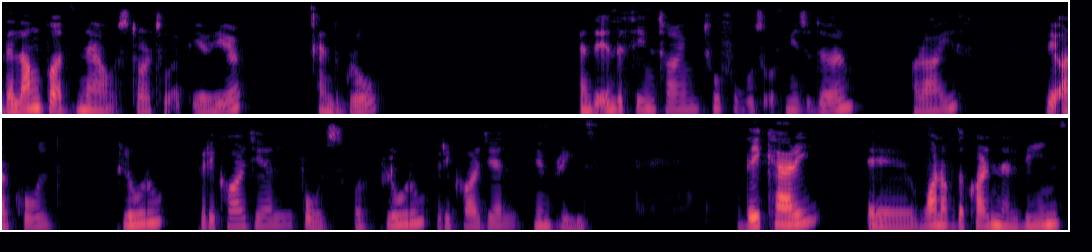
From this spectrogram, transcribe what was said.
the lung buds now start to appear here and grow. And in the same time two folds of mesoderm arise. They are called pleuropericardial folds or pleuropericardial membranes. They carry uh, one of the cardinal veins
